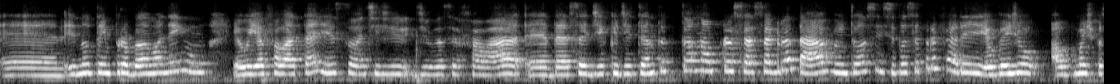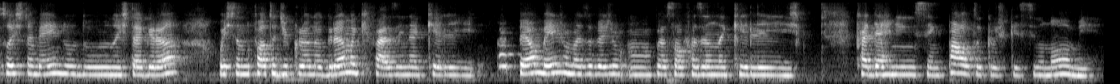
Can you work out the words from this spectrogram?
É... E não tem problema nenhum. Eu ia falar até isso antes de, de você falar é, dessa dica de tenta tornar o processo agradável. Então, assim, se você prefere. Eu vejo algumas pessoas também no, no, no Instagram postando foto de cronograma que fazem naquele papel mesmo, mas eu vejo um pessoal fazendo naqueles caderninhos sem pauta, que eu esqueci o nome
